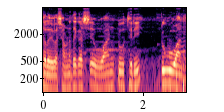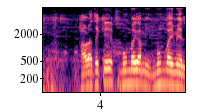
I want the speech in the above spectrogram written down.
চলো এবার সামনে থেকে আসছে one two three two one Howrah থেকে মুম্বাইগামী, মুম্বাই মেল।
